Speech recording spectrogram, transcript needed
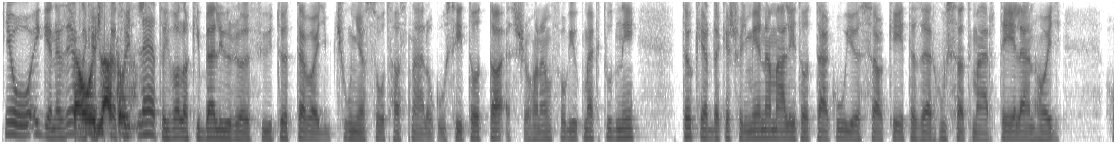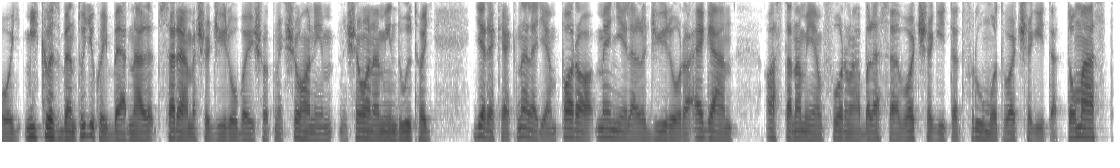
jó, igen, ez érdekes, tehát, hogy lehet, hogy valaki belülről fűtötte, vagy csúnya szót használók uszította, ezt soha nem fogjuk megtudni. Tök érdekes, hogy miért nem állították úgy össze a 2020-at már télen, hogy hogy miközben tudjuk, hogy Bernál szerelmes a Giroba is ott még soha nem, soha nem indult, hogy gyerekek, ne legyen para, menjél el a Girora Egán, aztán amilyen formában leszel, vagy segített Frumot, vagy segített Tomászt.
